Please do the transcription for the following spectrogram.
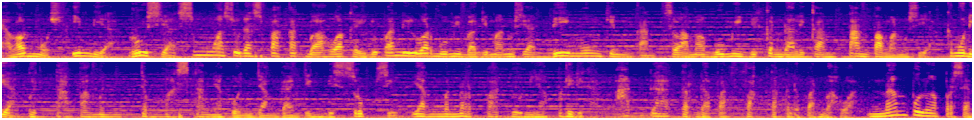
Elon Musk, India, Rusia semua sudah sepakat bahwa kehidupan di luar bumi bagi manusia dimungkinkan selama bumi dikendalikan tanpa manusia. Kemudian betapa mencemaskannya gonjang-ganjing disrupsi yang menerpa dunia pendidikan ada terdapat fakta ke depan bahwa 65%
